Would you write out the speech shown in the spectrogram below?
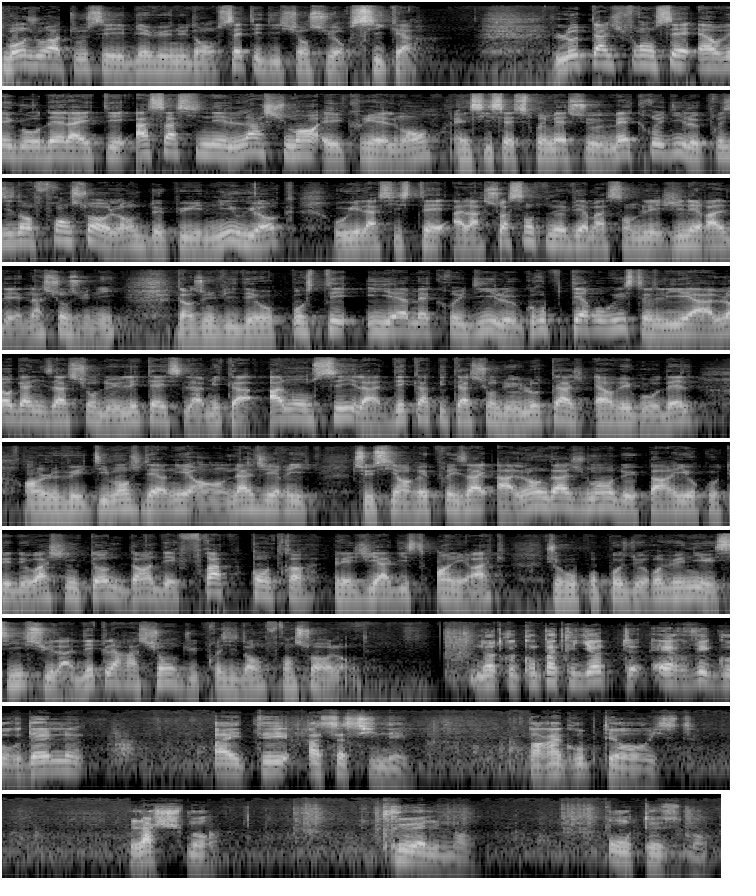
Bonjour à tous et bienvenue dans cette édition sur SICA. L'otage français Hervé Gourdel a été assassiné lâchement et cruellement. Ainsi s'exprimait ce mercredi le président François Hollande depuis New York, où il assistait à la 69e Assemblée générale des Nations unies. Dans une vidéo postée hier mercredi, le groupe terroriste lié à l'organisation de l'État islamique a annoncé la décapitation de l'otage Hervé Gourdel enlevé dimanche dernier en Algérie. Ceci en représailles à l'engagement de Paris aux côtés de Washington dans des frappes contre les djihadistes en Irak. Je vous propose de revenir ici sur la déclaration du président François Hollande. Notre compatriote Hervé Gourdel a été assassiné par un groupe terroriste. Lâchement, cruellement, honteusement.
